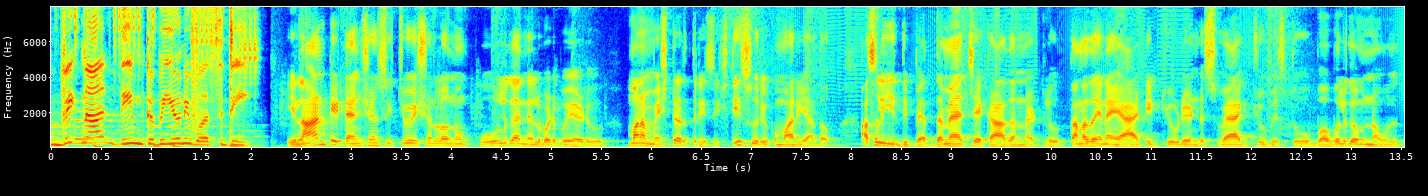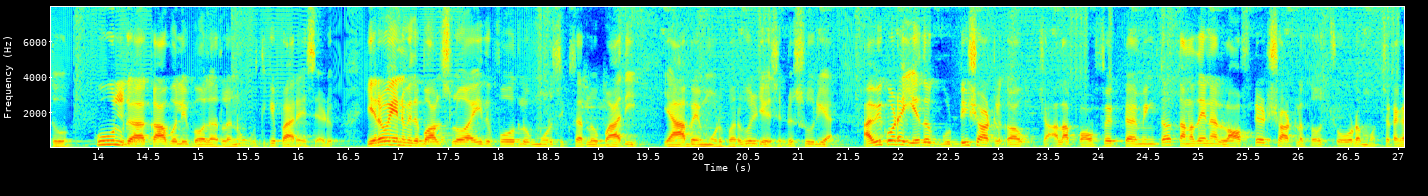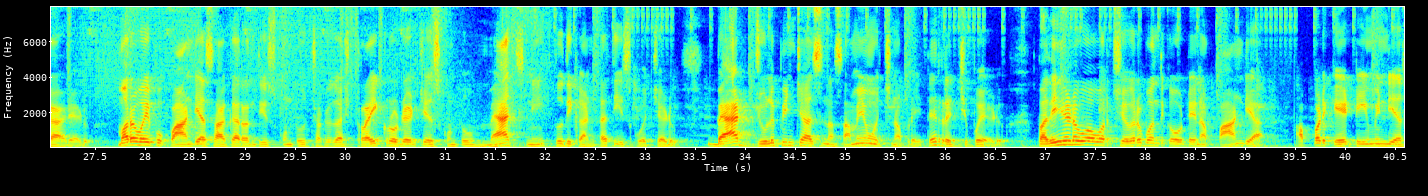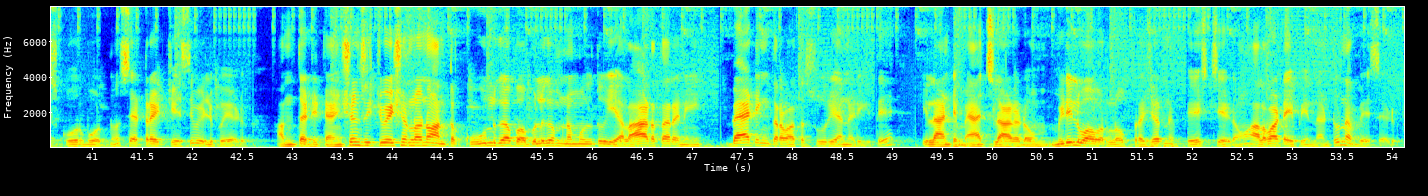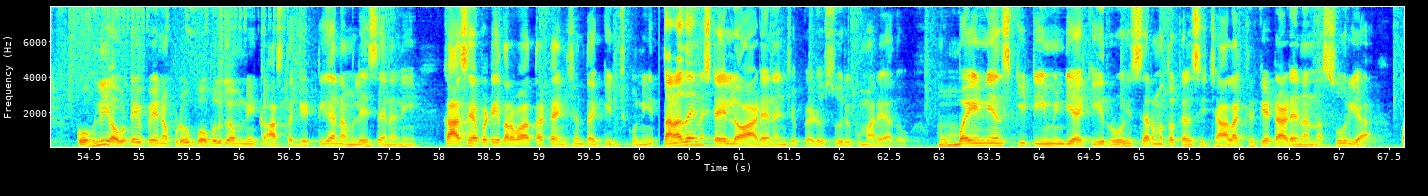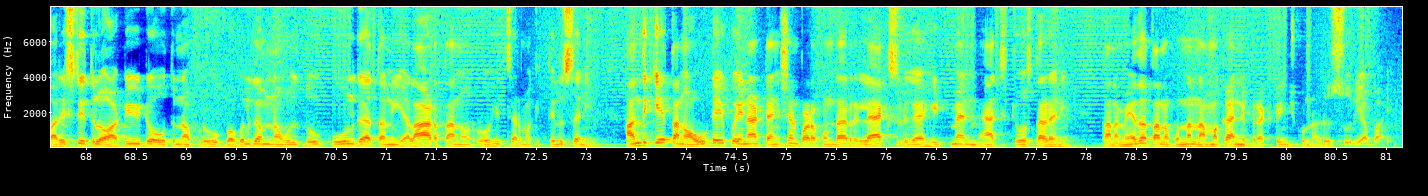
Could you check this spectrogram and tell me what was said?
Vignan deemed to be university. ఇలాంటి టెన్షన్ సిచ్యువేషన్లోనూ కూల్గా నిలబడిపోయాడు మన mister three sixty Suryakumar Yadav. అసలు ఇది పెద్ద మ్యాచే కాదన్నట్లు తనదైన యాటిట్యూడ్ అండ్ స్వాగ్ చూపిస్తూ బబుల్ గమ్ నవ్వులుతూ కూల్గా కాబూలీ బౌలర్లను ఉతికి పారేశాడు. ఇరవై ఎనిమిది బాల్స్లో ఐదు ఫోర్లు మూడు సిక్సర్లు బాది యాభై మూడు పరుగులు చేశాడు సూర్య. అవి కూడా ఏదో గుడ్డి షాట్లు కావు. చాలా పర్ఫెక్ట్ టైమింగ్తో తనదైన లాఫ్టెడ్ షాట్లతో చూడ ముచ్చటగా ఆడాడు. మరోవైపు పాండ్యా సహకారం తీసుకుంటూ చక్కగా స్ట్రైక్ రొటేట్ చేసుకుంటూ మ్యాచ్ని తుది కంట తీసుకొచ్చాడు బ్యాట్ జులిపించాల్సిన సమయం వచ్చినప్పుడైతే రెచ్చిపోయాడు. పదిహేడవ ఓవర్ చివరి బంతికి అవుటైన అయిన పాండ్యా అప్పటికే టీమిండియా స్కోర్ బోర్డును సెటరైట్ చేసి వెళ్ళిపోయాడు. అంతటి టెన్షన్ సిచ్యువేషన్లోనూ అంత కూల్గా బబుల్గా నమ్ములుతూ ఎలా ఆడతారని బ్యాటింగ్ తర్వాత సూర్యాన్ని అడిగితే ఇలాంటి మ్యాచ్లు ఆడడం మిడిల్ ఓవర్లో ప్రెషర్ని ఫేస్ చేయడం అలవాటైపోయిందంటూ నవ్వేశాడు. కోహ్లీ అవుట్ అయిపోయినప్పుడు బబుల్ గమ్ని కాస్త గట్టిగా నమిలేశానని కాసేపటి తర్వాత టెన్షన్ తగ్గించుకుని తనదైన స్టైల్లో ఆడానని చెప్పాడు సూర్యకుమార్ యాదవ్. ముంబై ఇండియన్స్కి టీమిండియాకి రోహిత్ శర్మతో కలిసి చాలా క్రికెట్ ఆడానన్న సూర్య పరిస్థితులు అటు ఇటు అవుతున్నప్పుడు బబుల్ గమ్ నవ్వులుతూ కూల్గా తను ఎలా ఆడతానో రోహిత్ శర్మకి తెలుసని అందుకే తను అవుట్ అయిపోయినా టెన్షన్ పడకుండా రిలాక్స్డ్గా హిట్ మ్యాన్ మ్యాచ్ చూస్తాడని తన మీద తనకున్న నమ్మకాన్ని ప్రకటించుకున్నాడు సూర్యాబాయ్.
